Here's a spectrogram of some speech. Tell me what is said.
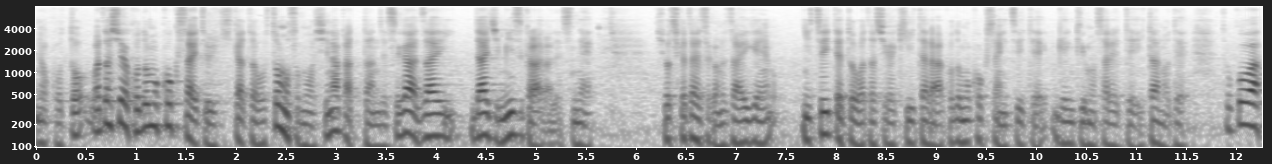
のこと私は子ども国債という聞き方をそもそもしなかったんですが財大臣自らがですね少子化対策の財源についてと私が聞いたら子ども国債について言及もされていたのでそこは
